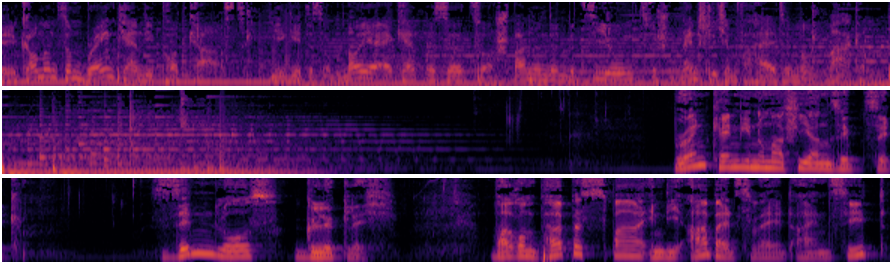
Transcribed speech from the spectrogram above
Willkommen zum Brain Candy Podcast. Hier geht es um neue Erkenntnisse zur spannenden Beziehung zwischen menschlichem Verhalten und Marken. Brain Candy Nummer 74. Sinnlos glücklich. Warum Purpose zwar in die Arbeitswelt einzieht,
